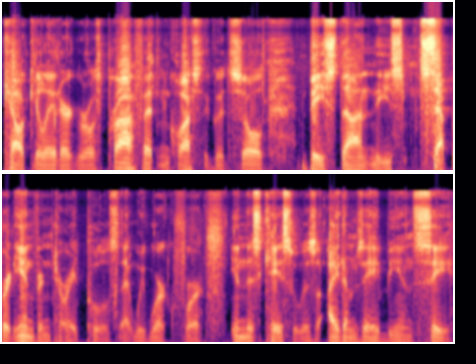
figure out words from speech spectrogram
calculate our gross profit and cost of goods sold based on these separate inventory pools that we work for. In this case, it was items A, B, and C.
